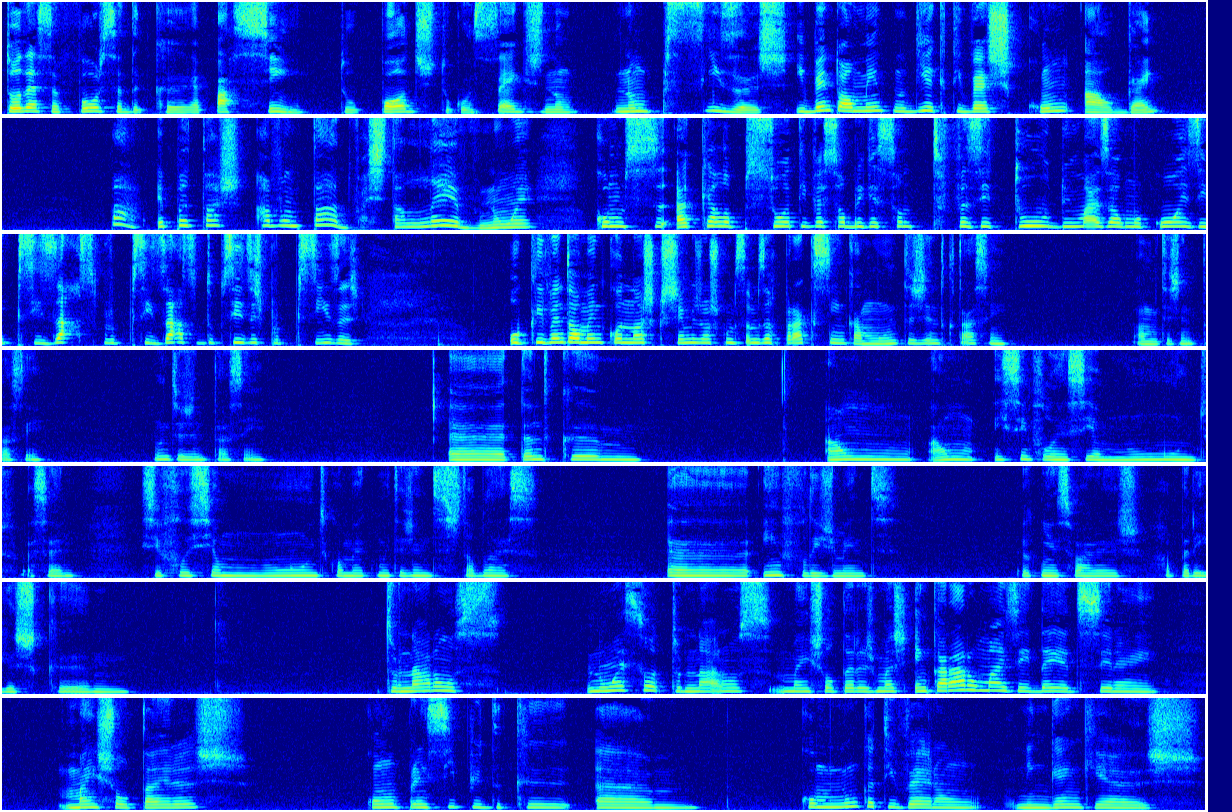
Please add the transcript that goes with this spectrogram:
toda essa força de que é pá, sim, tu podes, tu consegues, não, não precisas. Eventualmente, no dia que estiveres com alguém, pá, é para estar à vontade, vais estar leve, não é? Como se aquela pessoa tivesse a obrigação de fazer tudo e mais alguma coisa e precisasse porque precisasse, tu precisas porque precisas. O que eventualmente, quando nós crescemos, nós começamos a reparar que sim, que há muita gente que está assim. Há muita gente que está assim. Muita gente está assim. Uh, tanto que hum, há um, há um. Isso influencia muito, a sério. Isso influencia muito como é que muita gente se estabelece. Uh, infelizmente, eu conheço várias raparigas que hum, tornaram-se. Não é só tornaram-se mães solteiras, mas encararam mais a ideia de serem mães solteiras com o princípio de que, um, como nunca tiveram ninguém que as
